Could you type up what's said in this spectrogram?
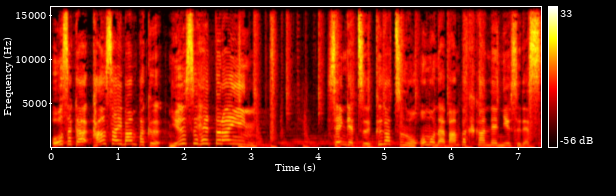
大阪・関西万博ニュースヘッドライン先月9月の主な万博関連ニュースです。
